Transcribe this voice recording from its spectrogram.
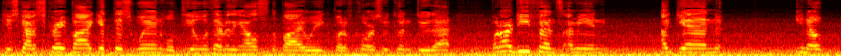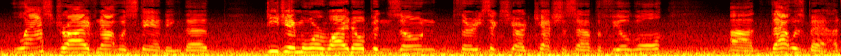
just got to scrape by, get this win. We'll deal with everything else in the bye week. But of course, we couldn't do that. But our defense, I mean, again, you know, last drive notwithstanding, the DJ Moore wide open zone 36 yard catch to set up the field goal, uh, that was bad.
